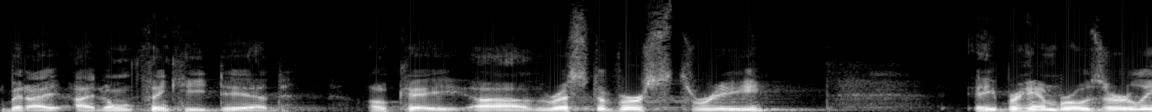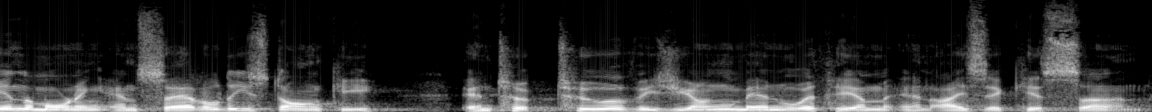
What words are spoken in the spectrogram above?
but I, I don't think he did. Okay, uh, the rest of verse 3 Abraham rose early in the morning and saddled his donkey and took two of his young men with him and Isaac his son.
